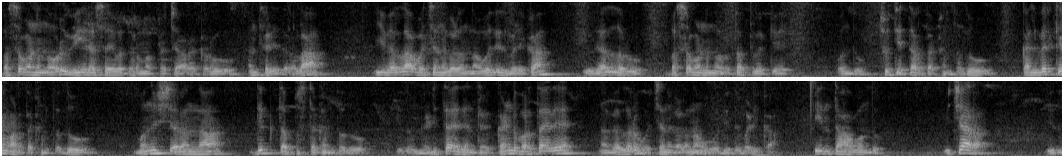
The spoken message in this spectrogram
ಬಸವಣ್ಣನವರು ವೀರಶೈವ ಧರ್ಮ ಪ್ರಚಾರಕರು ಅಂತ ಹೇಳಿದ್ರಲ್ಲ, ಇವೆಲ್ಲ ವಚನಗಳನ್ನು ಓದಿದ ಬಳಿಕ ಇವರೆಲ್ಲರೂ ಬಸವಣ್ಣನವರ ತತ್ವಕ್ಕೆ ಒಂದು ಚ್ಯುತಿ ತರ್ತಕ್ಕಂಥದ್ದು, ಕಲಬೆರಕೆ ಮಾಡ್ತಕ್ಕಂಥದ್ದು, ಮನುಷ್ಯರನ್ನು ದಿಕ್ ತಪ್ಪಿಸ್ತಕ್ಕಂಥದ್ದು. ಇದು ನಡೀತಾ ಇದೆ ಅಂತೇಳಿ ಕಂಡು ಬರ್ತಾ ಇದೆ. ನಾವೆಲ್ಲರೂ ವಚನಗಳನ್ನು ಓದಿದ ಬಳಿಕ ಇಂತಹ ಒಂದು ವಿಚಾರ. ಇದು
